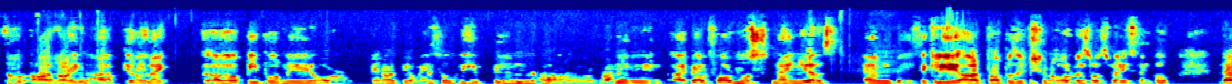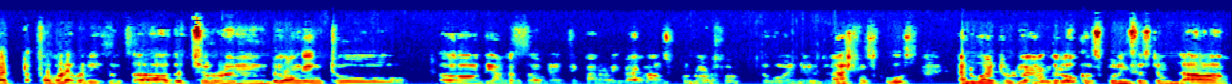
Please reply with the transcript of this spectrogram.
So, uh, Noreen, uh, you know, like uh, people may or may not be aware, so we've been uh, running IBEL for almost nine years. And basically, our proposition always was very simple that for whatever reasons, uh, the children belonging to uh, the underserved ethnic minority backgrounds who could not afford to go into international schools and who had to rely on the local schooling system uh,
